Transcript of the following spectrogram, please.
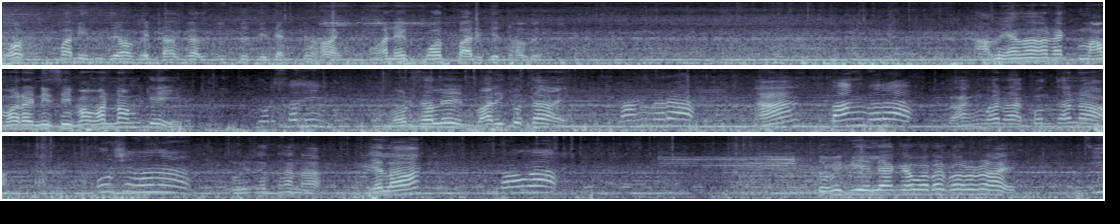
পথ পাড়ি দিতে হবে তাল গাছ দিয়ে দেখতে হয়। অনেক পথ পাড়ি দিতে হবে। আমি আমার এক মামার এনেছি মামার নাম কি? মোরসালিন বাড়ি কোথায়? বাংধারা হ্যাঁ? বাংধারা বাংমারা কোন থানা? পুরুষা থানা। সরিষা থানা। জেলা? নওগাঁ। তুমি কি লেখাপড়া করো না জি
